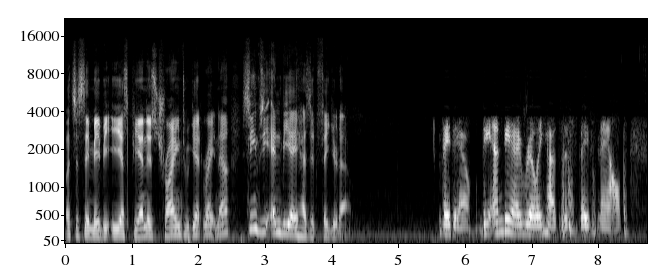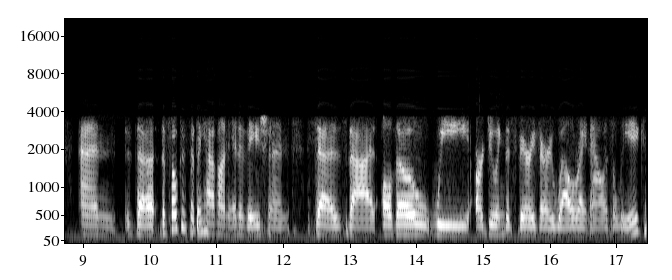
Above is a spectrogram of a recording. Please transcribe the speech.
let's just say, maybe ESPN is trying to get right now. Seems the NBA has it figured out. They do. The NBA really has this space nailed and the the focus that they have on innovation says that although we are doing this very very well right now as a league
